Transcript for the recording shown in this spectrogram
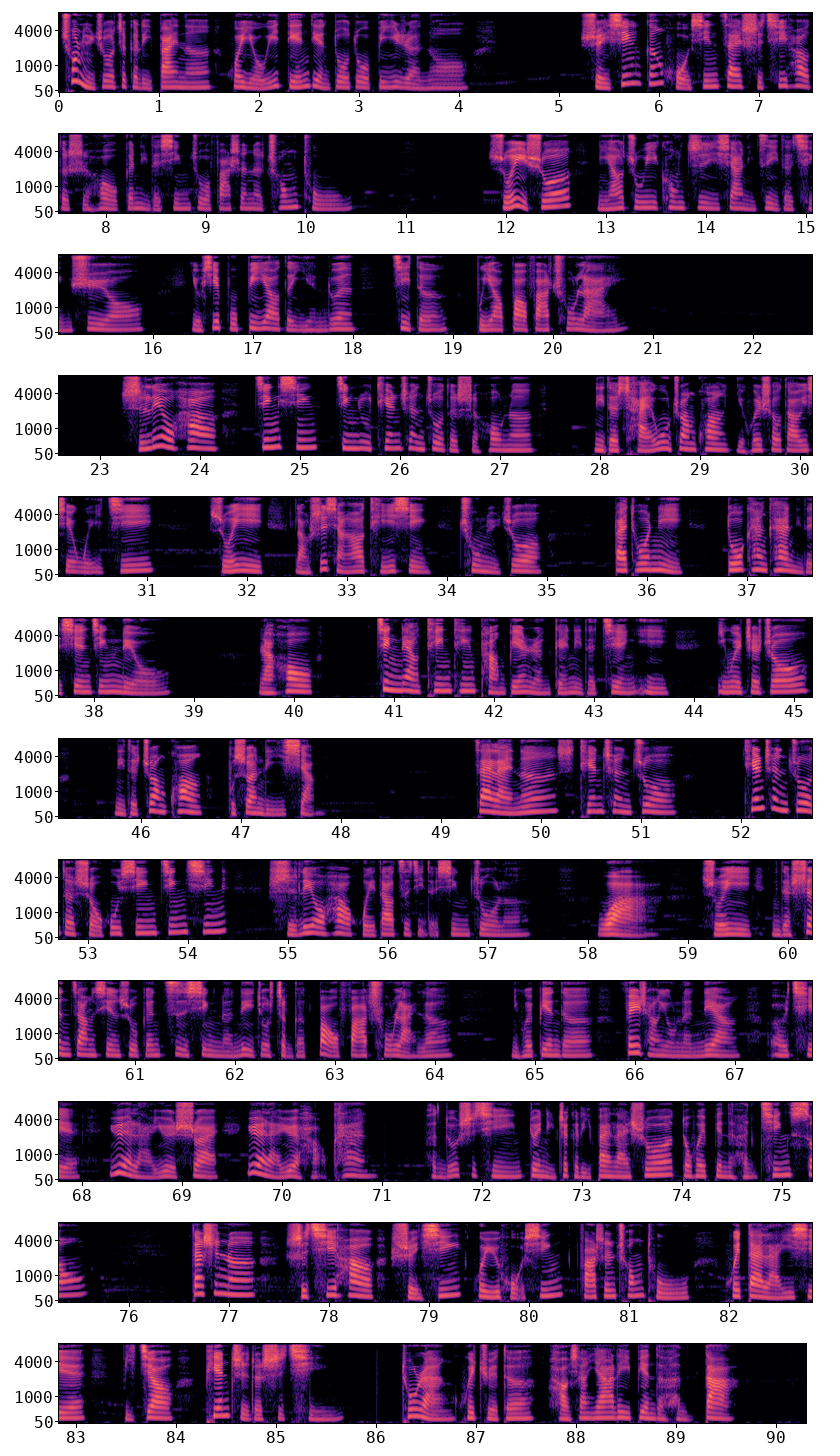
处女座这个礼拜呢，会有一点点咄咄逼人哦。水星跟火星在十七号的时候跟你的星座发生了冲突，所以说你要注意控制一下你自己的情绪哦。有些不必要的言论，记得不要爆发出来。十六号金星进入天秤座的时候呢？你的财务状况也会受到一些危机，所以老师想要提醒处女座，拜托你多看看你的现金流，然后尽量听听旁边人给你的建议，因为这周你的状况不算理想。再来呢是天秤座，天秤座的守护星金星十六号回到自己的星座了。哇！所以你的肾上腺素跟自信能力就整个爆发出来了，你会变得非常有能量，而且越来越帅，越来越好看。很多事情对你这个礼拜来说都会变得很轻松。但是呢，十七号水星会与火星发生冲突，会带来一些比较偏执的事情。突然会觉得好像压力变得很大。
